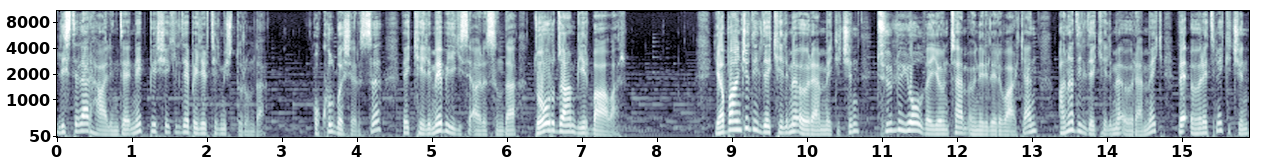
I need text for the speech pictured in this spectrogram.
listeler halinde net bir şekilde belirtilmiş durumda. Okul başarısı ve kelime bilgisi arasında doğrudan bir bağ var. Yabancı dilde kelime öğrenmek için türlü yol ve yöntem önerileri varken ana dilde kelime öğrenmek ve öğretmek için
